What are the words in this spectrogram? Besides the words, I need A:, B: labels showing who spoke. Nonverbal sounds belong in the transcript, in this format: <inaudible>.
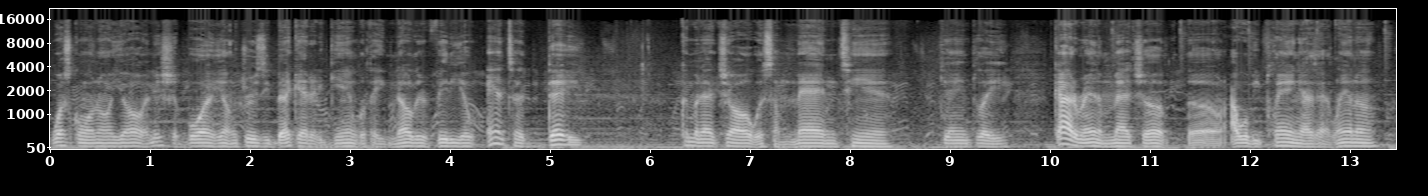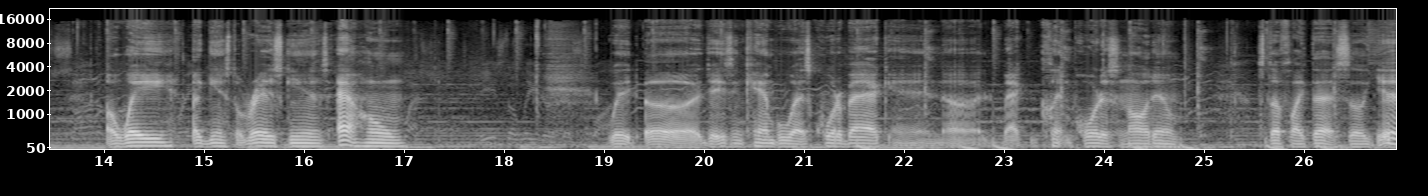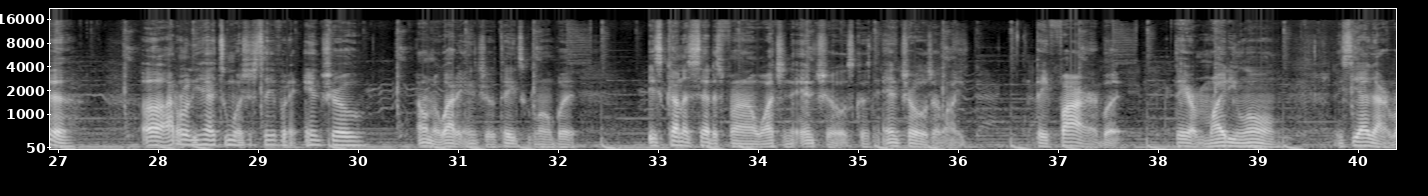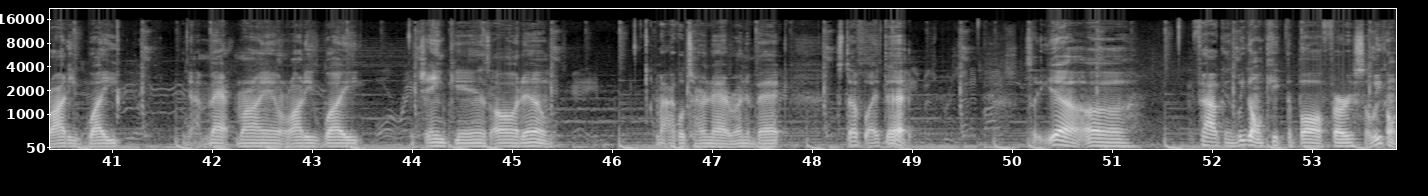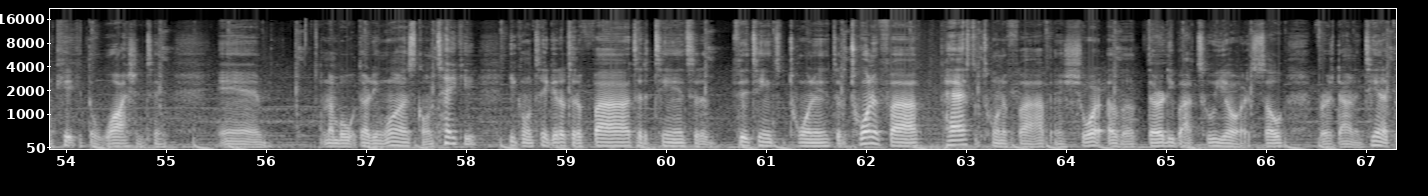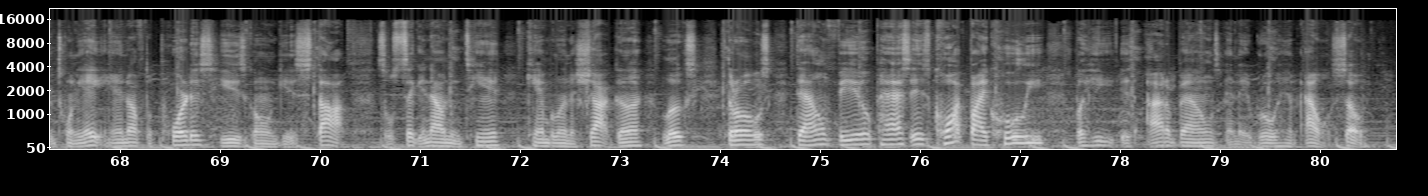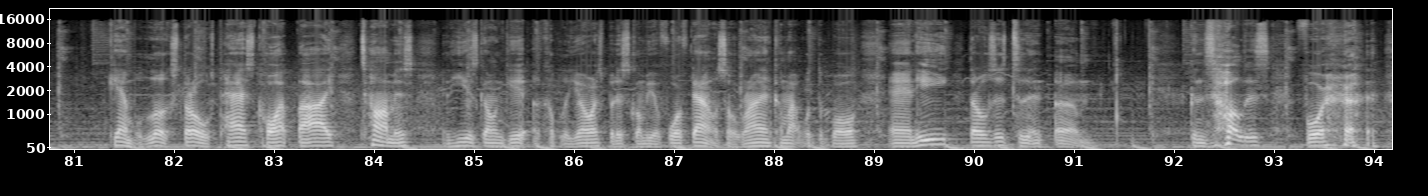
A: What's going on, y'all? And it's your boy, Young Drizzy, back at it again with another video. And today, coming at y'all with some Madden 10 gameplay. Got a random matchup. Uh, I will be playing as Atlanta away against the Redskins at home with uh, Jason Campbell as quarterback and uh, back Clinton Portis and all them stuff like that. So yeah, uh, I don't really have too much to say for the intro. I don't know why the intro takes too long, but it's kind of satisfying watching the intros because the intros are like they fire, but they are mighty long. You see, I got Roddy White, got Matt Ryan, Roddy White, Jenkins, all them. Michael Turner running back, stuff like that. So yeah, uh Falcons, we gonna kick the ball first. So we gonna kick it to Washington. And number 31 is going to take it. He going to take it up to the 5, to the 10, to the 15, to 20, to the 25, past the 25, and short of a 30 by 2 yards. So first down and 10 at the 28, hand off to Portis. He's going to get stopped. So second down and 10, Campbell in a shotgun, looks, throws, downfield, pass is caught by Cooley, but he is out of bounds and they rule him out. So Campbell looks, throws, pass caught by Thomas, and he is going to get a couple of yards, but it's going to be a fourth down. So Ryan come out with the ball, and he throws it to um, Gonzalez <laughs> for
